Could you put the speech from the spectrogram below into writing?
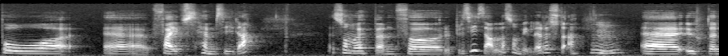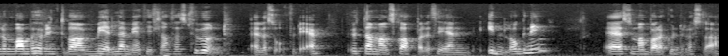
på eh, FIFs hemsida. Som var öppen för precis alla som ville rösta. Mm. Eh, utan man behöver inte vara medlem i ett islandshästförbund eller så för det. Utan man skapade sig en inloggning eh, så man bara kunde rösta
